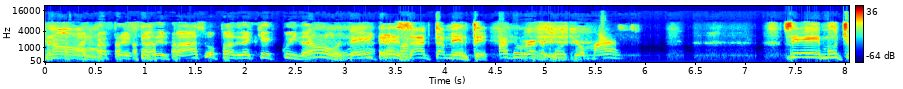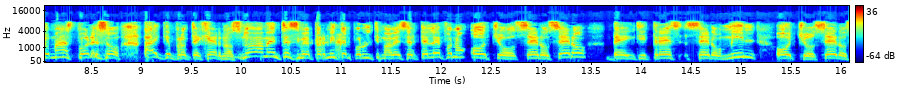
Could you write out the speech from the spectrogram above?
No. hay que apretar el paso, padre, hay que cuidar. No, de hecho va, Exactamente. va a durar mucho más. Sí, mucho más, por eso hay que protegernos. Nuevamente, si me permiten por última vez el teléfono, 800 230 mil 800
